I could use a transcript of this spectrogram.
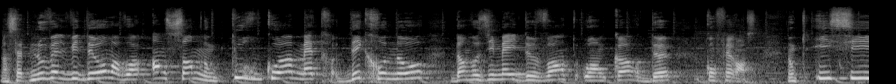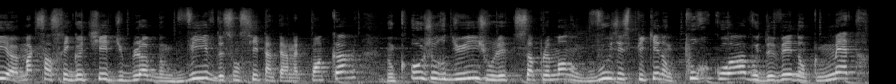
Dans cette nouvelle vidéo, on va voir ensemble pourquoi mettre des chronos dans vos emails de vente ou encore de conférences. Donc ici euh, Maxence Rigotier du blog donc vive de son site internet.com. Donc aujourd'hui, je voulais tout simplement vous expliquer pourquoi vous devez donc mettre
